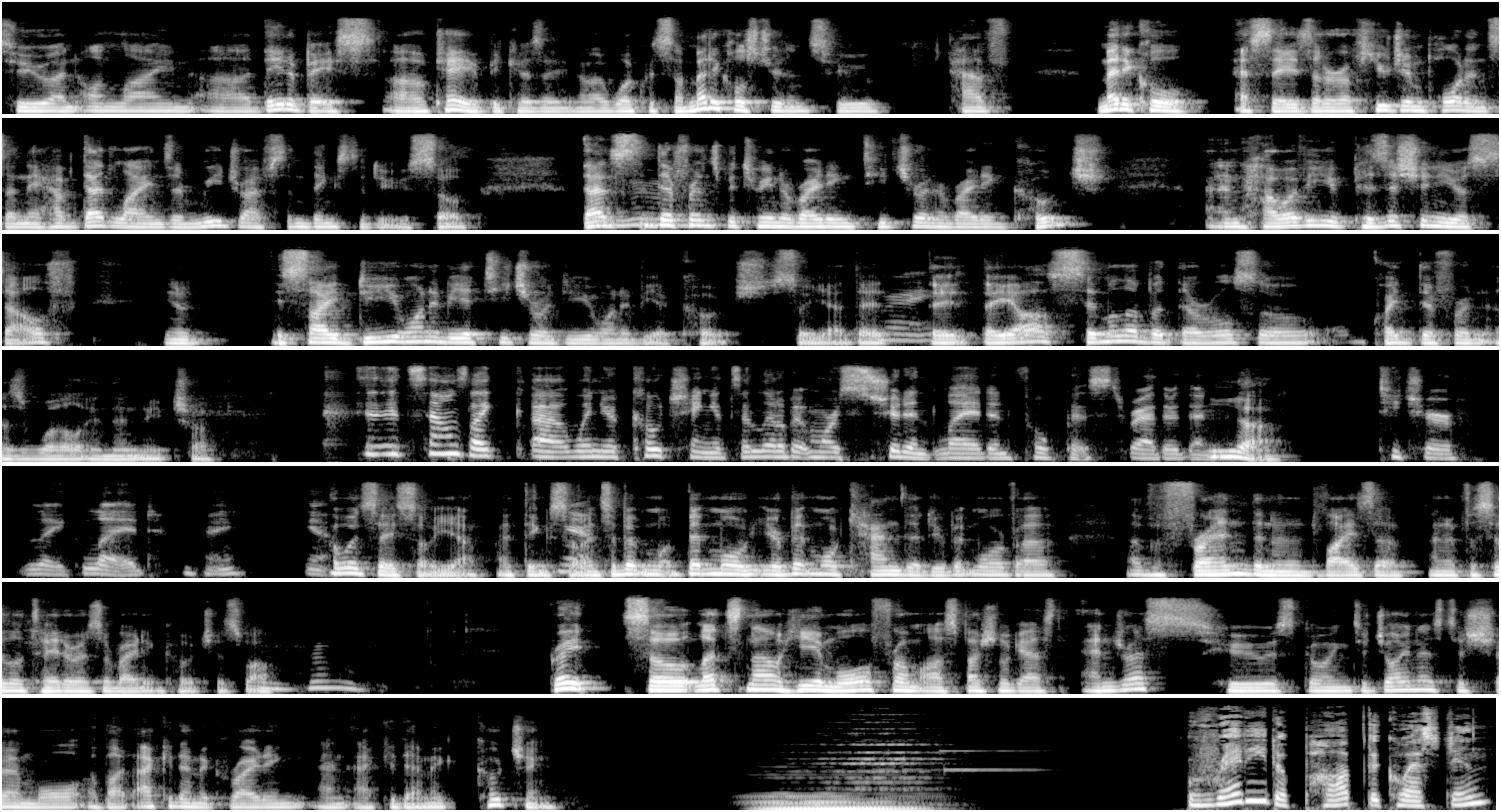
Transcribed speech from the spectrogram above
to an online uh, database. Uh, okay, because you know, I work with some medical students who have medical essays that are of huge importance and they have deadlines and redrafts and things to do. So that's the Mhm. difference between a writing teacher and a writing coach. And however you position yourself, you know, decide do you want to be a teacher or do you want to be a coach? So yeah, they, Right. they, they are similar, but they're also quite different as well in their nature. It, it sounds like uh, when you're coaching, it's a little bit more student led and focused rather than Yeah, teacher like led, right? Yeah. I would say so. Yeah, I think so. Yeah. It's a bit more, bit more, you're a bit more candid. You're a bit more of a, of a friend and an advisor and a facilitator as a writing coach as well. Mhm. Great. So let's now hear more from our special guest, Andres, who is going to join us to share more about academic writing and academic coaching. Ready to pop the question?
